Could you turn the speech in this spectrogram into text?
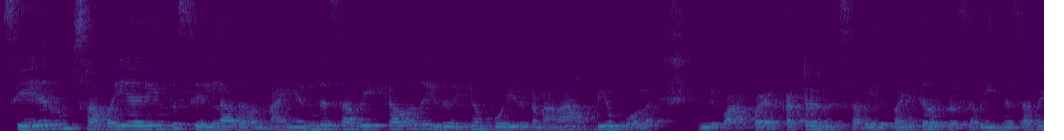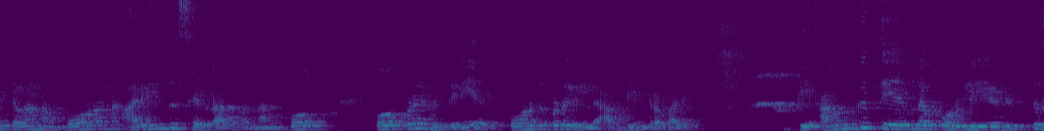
சேரும் சபையறிந்து செல்லாதவன். நான் எந்த சபைக்காவது இது வரைக்கும் போயிருக்கேனா? அப்படியும் போகல இங்கே ப ப- கட்டுற இந்த சபை இது படித்தவர்கள் சபை இந்த சபைக்கெல்லாம் நான் போனோன்னு அறிந்து செல்லாதவன். நாங்கள் போ போக கூட எனக்கு தெரியாது. போனது கூட இல்லை அப்படின்ற மாதிரி. தே- அங்கு தேர்ந்த பொருளை எடுத்து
